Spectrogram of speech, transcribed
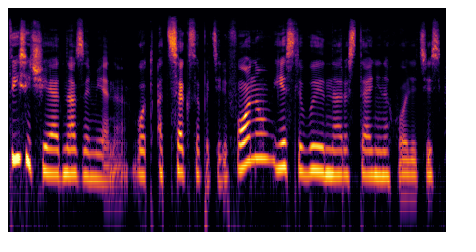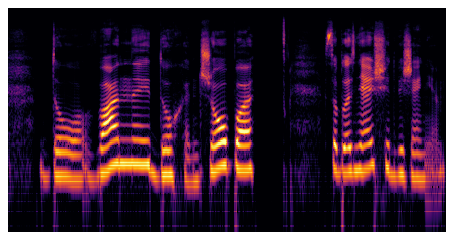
тысяча и одна замена. Вот от секса по телефону, если вы на расстоянии находитесь, до ванны, до хэнджоба, соблазняющие движения.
